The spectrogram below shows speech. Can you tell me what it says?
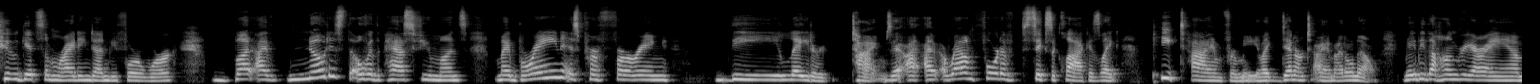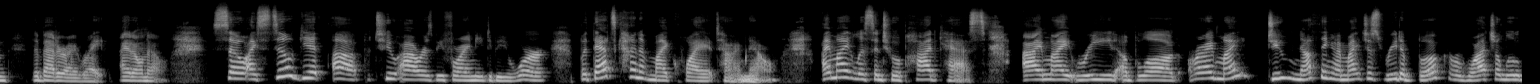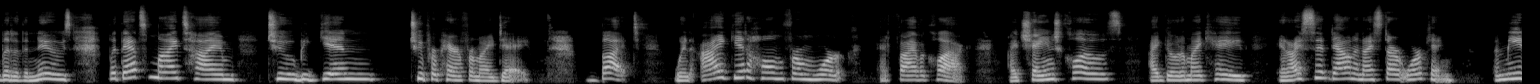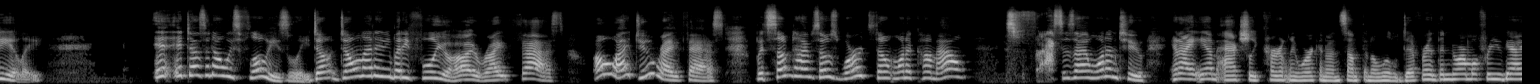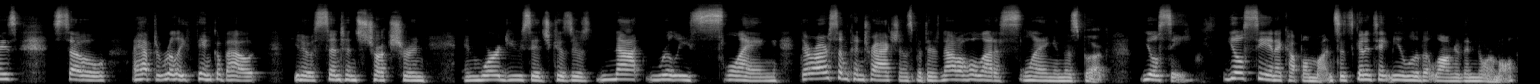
to get some writing done before work. But I've noticed over the past few months, my brain is preferring the later times. I, I, around four to six o'clock is like peak time for me, like dinner time. I don't know. Maybe the hungrier I am, the better I write. I don't know. So I still get up two hours before I need to be to work, but that's kind of my quiet time now. I might listen to a podcast. I might read a blog or I might do nothing. I might just read a book or watch a little bit of the news, but that's my time to begin to prepare for my day. But when I get home from work at five o'clock, I change clothes, I go to my cave, and I sit down and I start working immediately. It, it doesn't always flow easily. Don't don't let anybody fool you. Oh, I write fast. Oh, I do write fast, but sometimes those words don't want to come out as fast as I want them to. And I am actually currently working on something a little different than normal for you guys. So I have to really think about, you know, sentence structure and, and word usage because there's not really slang. There are some contractions, but there's not a whole lot of slang in this book. You'll see. You'll see in a couple months. It's going to take me a little bit longer than normal.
